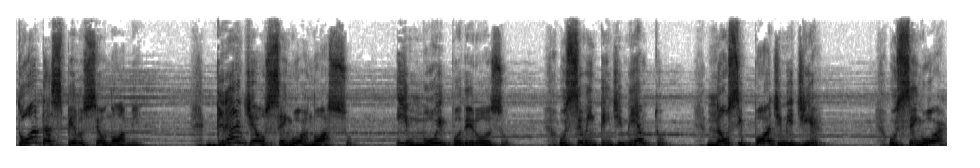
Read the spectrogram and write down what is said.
todas pelo seu nome Grande é o Senhor nosso e muito poderoso. O seu entendimento não se pode medir. O Senhor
